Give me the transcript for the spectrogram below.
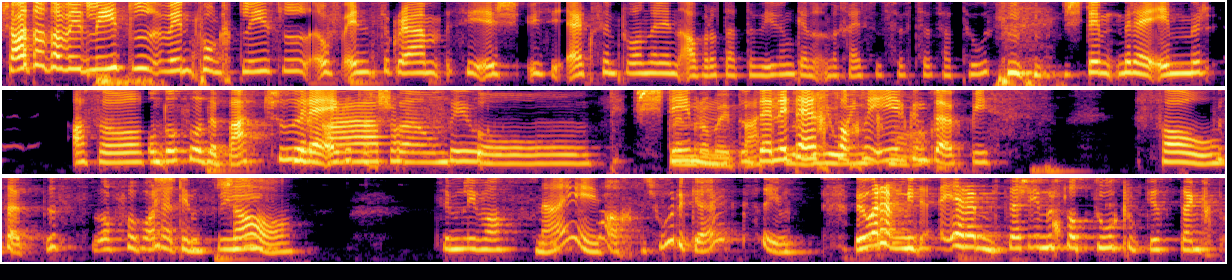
schaut auch Win Liesel, win.liesel auf Instagram. Sie ist unsere Ex-Mitbewohnerin, aber auch Tätowiererin, genau 1 bis 15 Tattoos. Stimmt, wir haben immer, also, Und auch so der Bachelor Wir haben eigentlich schon eben und viel- so. stimmt. Und dann nicht echt so ein bisschen irgendetwas voll. Das, hat, das offenbar Das hat stimmt das schon. Ziemlich was Nice. ausgemacht. Das war geil. Gewesen. Weil er hat, mir, er hat mir zuerst immer so zugeschaut, dass ich dachte,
